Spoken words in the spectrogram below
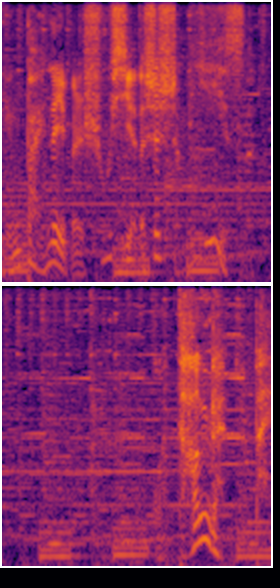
明白那本书写的是什么意思。我当然明白，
